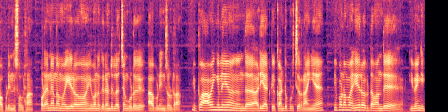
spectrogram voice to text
அப்படின்னு சொல்கிறான் உடனே நம்ம ஹீரோவும் இவனுக்கு ரெண்டு லட்சம் கொடு அப்படின்னு சொல்கிறான் இப்போ அவங்களையும் இந்த அடியாட்கு கண்டுபிடிச்சிடுறாங்க. இப்போ நம்ம ஹீரோ கிட்ட வந்து இவங்க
